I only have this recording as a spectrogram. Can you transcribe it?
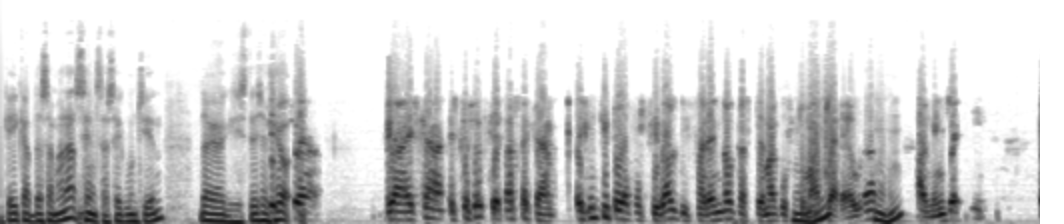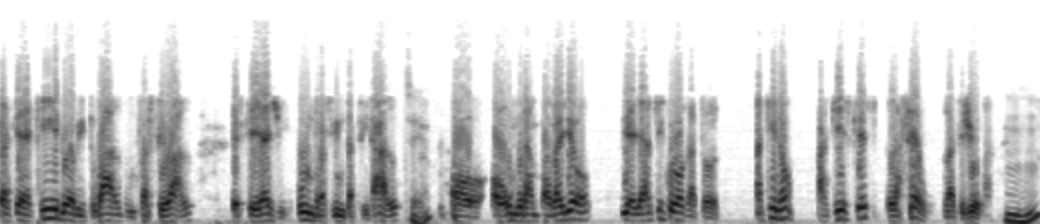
aquell cap de setmana sense ser conscient de que existeix això. Que, clar, és que, és que saps què passa? Que és un tipus de festival diferent del que estem acostumats Mhm. a veure, Mhm. almenys aquí. Perquè aquí lo habitual d'un festival és que hi hagi un recinte firal Sí. o, o un gran pavelló i allà s'hi col·loca tot. Aquí no. Aquí és que és la seu la que juga. Uh -huh.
